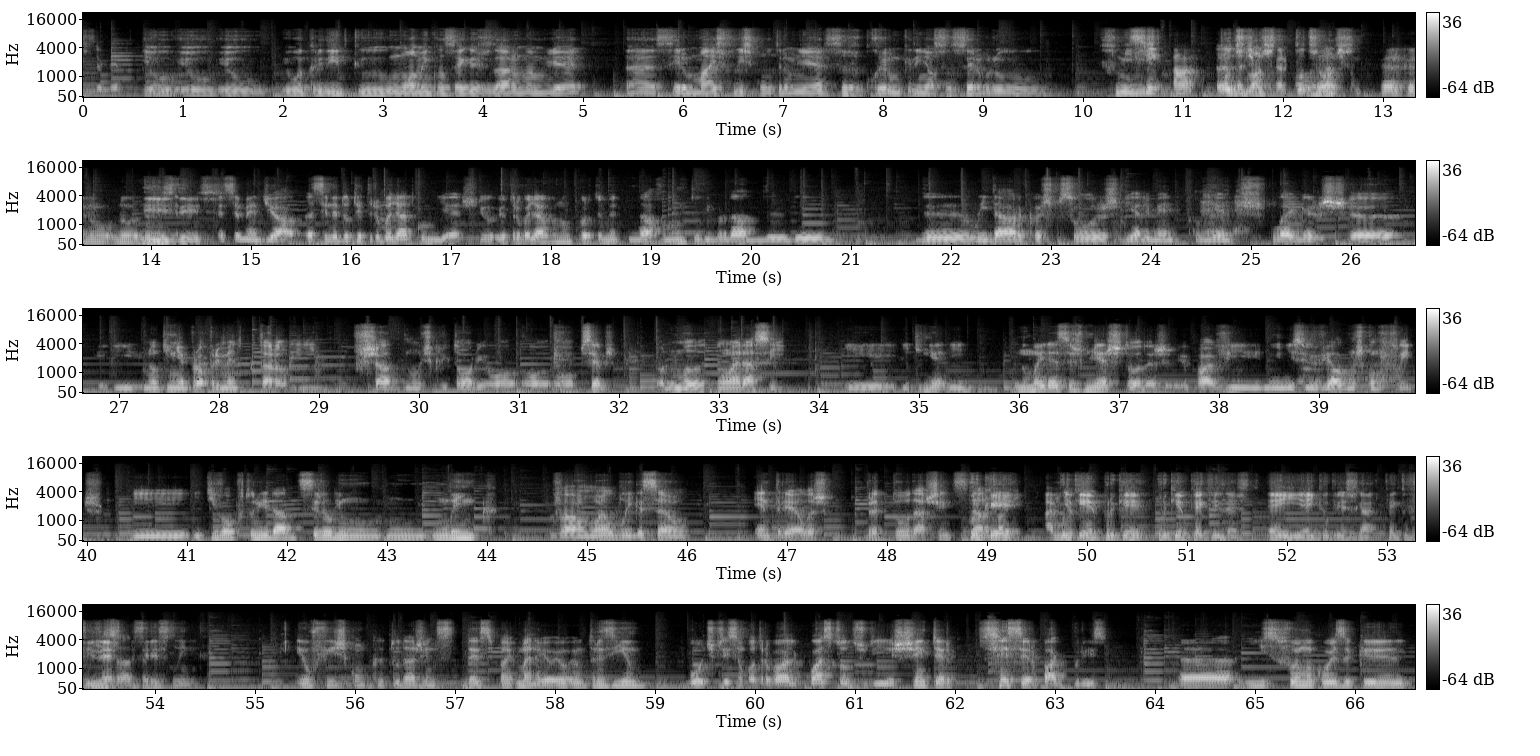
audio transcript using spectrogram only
Eu, eu, eu, eu acredito que um homem consegue ajudar uma mulher a ser mais feliz com outra mulher se recorrer um bocadinho ao seu cérebro feminista. Sim, ah, Todos nós- todos nós. perca no, no, no Diz, diz. pensamento, já, a cena de eu ter trabalhado com mulheres, eu, eu trabalhava num departamento que me dava muita liberdade de, de, de lidar com as pessoas diariamente, clientes, colegas, e e não tinha propriamente que estar ali fechado num escritório ou, ou- ou, percebes? Ou numa, não era assim. E, e tinha e no meio dessas mulheres todas, epá, vi no início vi alguns conflitos e, e tive a oportunidade de ser ali um, um, um link, vá, um elo de ligação entre elas para toda a gente se dar Porquê? bem à minha Porquê? volta. Porquê? Porquê? O que é que fizeste? É aí, é aí que eu queria chegar. O que é que tu fizeste Exato. para ser esse link? Eu fiz com que toda a gente se desse bem. Mano, eu, eu, eu trazia boa disposição para o trabalho quase todos os dias, sem ter sem ser pago por isso. Ah, e isso foi uma coisa que,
